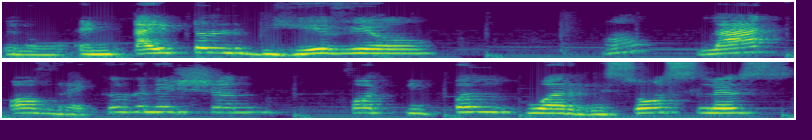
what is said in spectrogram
you know, entitled behavior, uh, lack of recognition for people who are resourceless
